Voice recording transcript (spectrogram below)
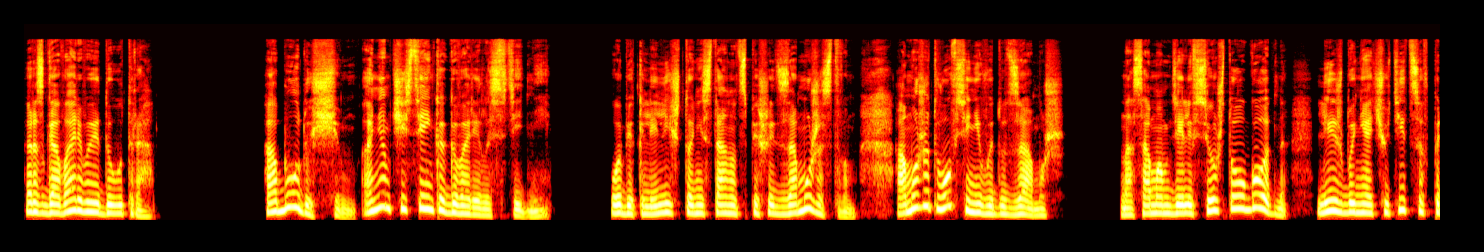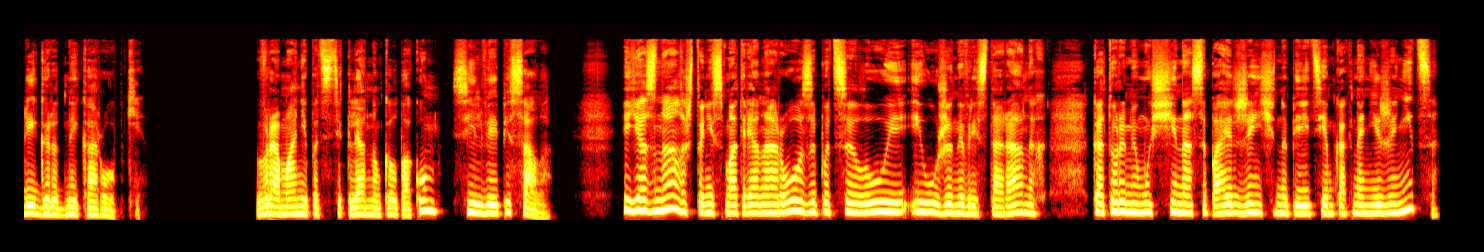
разговаривая до утра. О будущем, о нем частенько говорилось в те дни. Обе клялись, что не станут спешить с замужеством, а может, вовсе не выйдут замуж. На самом деле все, что угодно, лишь бы не очутиться в пригородной коробке. В романе «Под стеклянным колпаком» Сильвия писала «Я знала, что, несмотря на розы, поцелуи и ужины в ресторанах, которыми мужчина осыпает женщину перед тем, как на ней жениться,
